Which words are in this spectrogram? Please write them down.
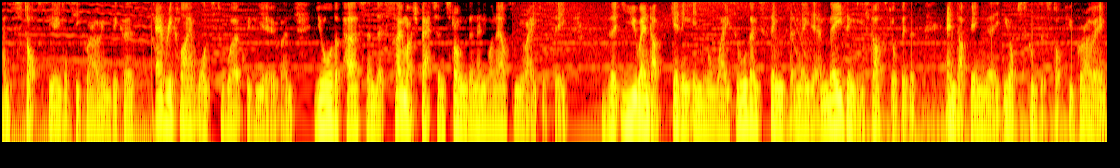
and stops the agency growing because every client wants to work with you and you're the person that's so much better and stronger than anyone else in your agency that you end up getting in your way. So all those things that made it amazing that you started your business end up being the, the obstacles that stop you growing.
